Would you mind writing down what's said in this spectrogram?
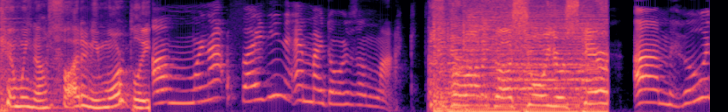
Can we not fight anymore, please? Um, we're not fighting and my door's unlocked. Veronica, sure you're scared? Um, who would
